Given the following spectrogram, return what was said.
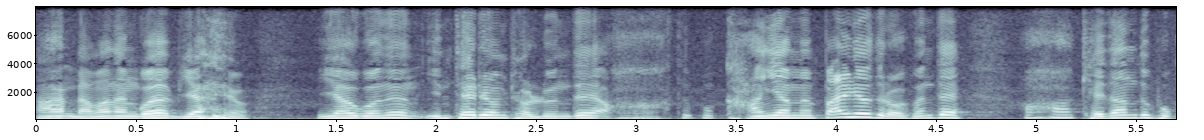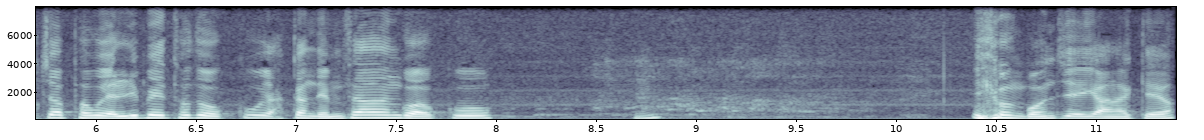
아 나만 한 거야 미안해요. 이 학원은 인테리어는 별론데 아, 뭐 강의하면 빨려 들어. 근데 아, 계단도 복잡하고 엘리베이터도 없고 약간 냄새 나는 것 같고. 응? 이건 뭔지 얘기 안 할게요.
